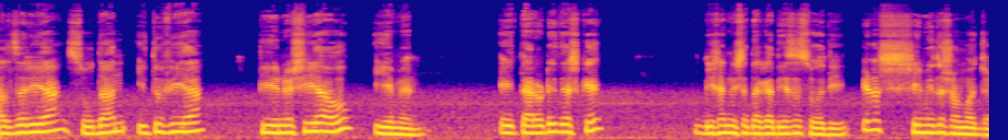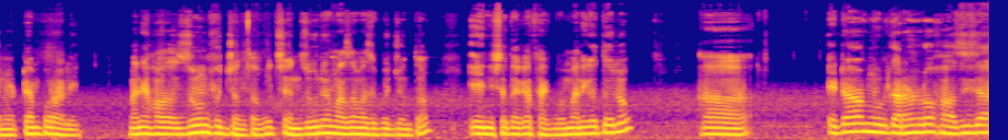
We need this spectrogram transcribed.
Algeria, Sudan, Ethiopia Tunisia ও ইয়েমেন। এই তেরোটি দেশকে ভিসা নিষেধাজ্ঞা দিয়েছে সৌদি। এটা সীমিত সময়ের জন্য টেম্পোরারি মানে জুন পর্যন্ত, বুঝছেন? জুনের মাঝামাঝি পর্যন্ত এই নিষেধাজ্ঞা থাকবে। মানে কত হলো? এটা মূল কারণ হলো হজিজা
